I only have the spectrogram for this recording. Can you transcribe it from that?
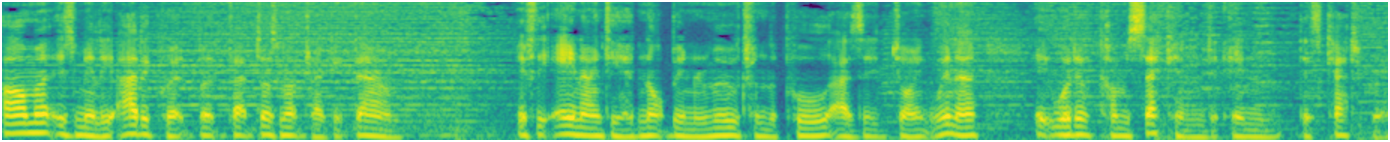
Armour is merely adequate, but that does not drag it down. If the A90 had not been removed from the pool as a joint winner, it would have come second in this category.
